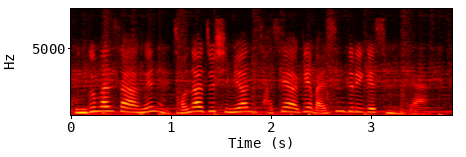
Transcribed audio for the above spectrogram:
궁금한 사항은 전화 주시면 자세하게 말씀드리겠습니다.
